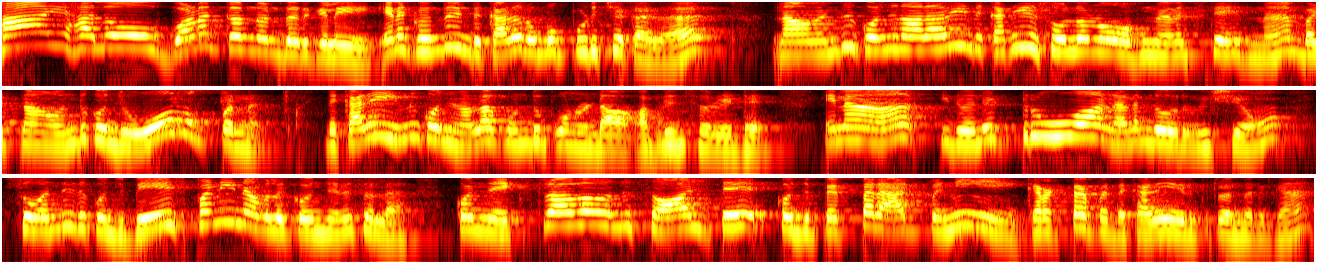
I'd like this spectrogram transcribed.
ஹாய் ஹலோ வணக்கம் நண்பர்களே. எனக்கு வந்து இந்த கதை ரொம்ப பிடிச்ச கதை. நான் வந்து கொஞ்ச நாளாகவே இந்த கதையை சொல்லணும் அப்படின்னு நினச்சிட்டே இருந்தேன். பட் நான் வந்து கொஞ்சம் ஹோம் ஒர்க் பண்ணேன். இந்த கதையை இன்னும் கொஞ்சம் நல்லா கொண்டு போகணும்டா அப்படின்னு சொல்லிட்டு. ஏன்னா இது வந்து ட்ரூவாக நடந்த ஒரு விஷயம். ஸோ வந்து இது கொஞ்சம் பேஸ் பண்ணி நம்மளுக்கு கொஞ்சம் என்ன சொல்ல கொஞ்சம் எக்ஸ்ட்ராவாக வந்து சால்ட்டு கொஞ்சம் பெப்பர் ஆட் பண்ணி கரெக்டாக இப்போ இந்த கதையை எடுத்துகிட்டு வந்திருக்கேன்.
